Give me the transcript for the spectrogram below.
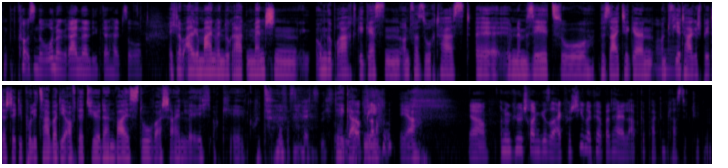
Du kommst in eine Wohnung rein, da liegt dann halt so. Ich glaube allgemein, wenn du gerade einen Menschen umgebracht, gegessen und versucht hast, äh, in einem See zu beseitigen und vier Tage später steht die Polizei bei dir auf der Tür, dann weißt du wahrscheinlich, okay, gut. Das war jetzt nicht so They got me. Ja. Ja, und im Kühlschrank, wie gesagt, verschiedene Körperteile abgepackt in Plastiktüten.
